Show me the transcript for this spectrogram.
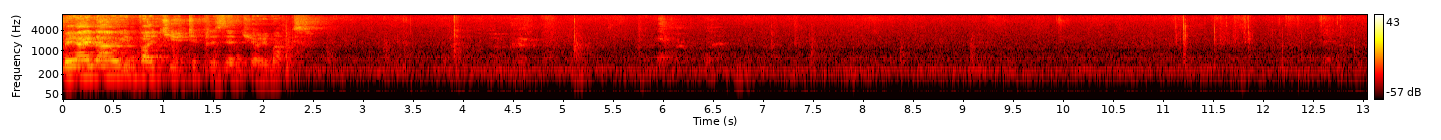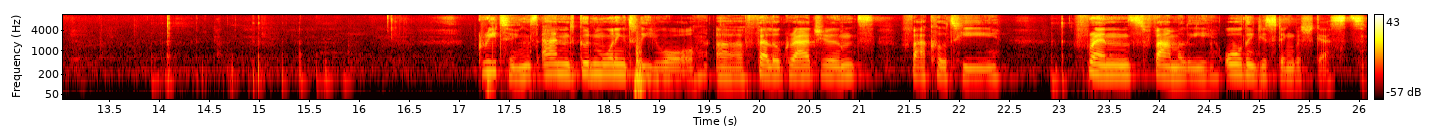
May I now invite you to present your remarks? Greetings and good morning to you all, uh, fellow graduates, faculty, friends, family, all the distinguished guests.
